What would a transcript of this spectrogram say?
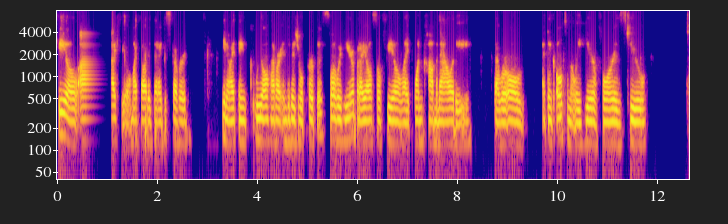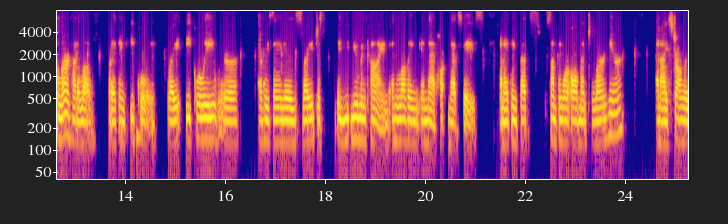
feel I, I feel my thought is that I discovered, you know, I think we all have our individual purpose while we're here, but I also feel like one commonality that we're all, I think, ultimately here for is to to learn how to love, but I think equally, right? Equally, where everything is right, just the humankind and loving in that in that space. And I think that's something we're all meant to learn here. And I strongly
